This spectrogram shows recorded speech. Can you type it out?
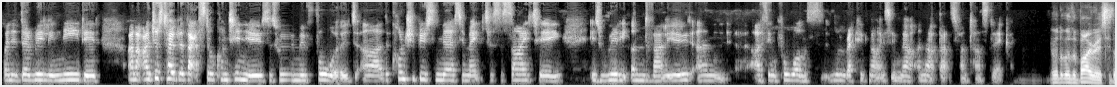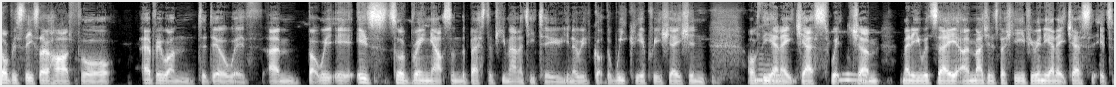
when they're really needed. And I just hope that that still continues as we move forward. Uh, the contribution nursing makes to society is really undervalued, and I think for once we're recognising that, and that that's fantastic. Well, the virus is obviously so hard for everyone to deal with um, but we it is sort of bringing out some of the best of humanity too you know we've got the weekly appreciation of the mm. nhs which um, many would say i imagine especially if you're in the nhs it's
